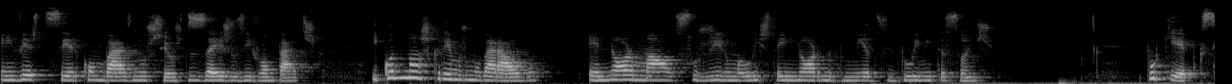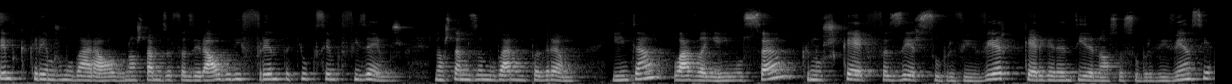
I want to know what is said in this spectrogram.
em vez de ser com base nos seus desejos e vontades. E quando nós queremos mudar algo, é normal surgir uma lista enorme de medos e de limitações. Porquê? Porque sempre que queremos mudar algo, nós estamos a fazer algo diferente daquilo que sempre fizemos. Nós estamos a mudar um padrão. E então lá vem a emoção que nos quer fazer sobreviver, que quer garantir a nossa sobrevivência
